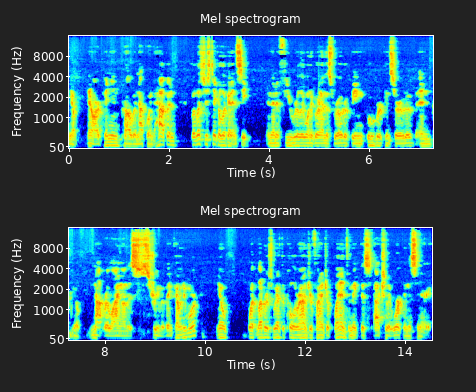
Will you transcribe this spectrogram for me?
you know in our opinion probably not going to happen but let's just take a look at it and see and then if you really want to go down this road of being uber conservative and you know not relying on this stream of income anymore, you know what levers do we have to pull around your financial plan to make this actually work in this scenario?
